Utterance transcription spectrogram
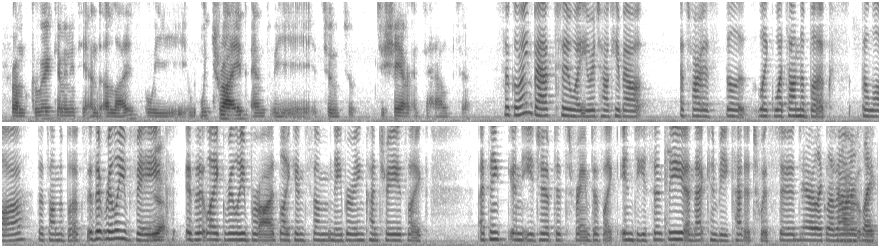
from queer community and allies we we tried and we to to to share and to help too so going back to what you were talking about as far as the like what's on the books the law that's on the books is it really vague yeah. is it like really broad like in some neighboring countries like I think in Egypt it's framed as like indecency, and that can be kind of twisted. Yeah, or like Lebanon is like,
